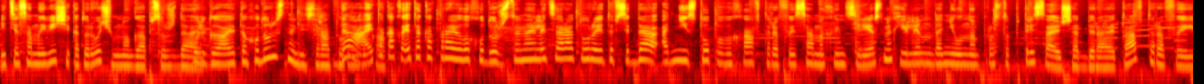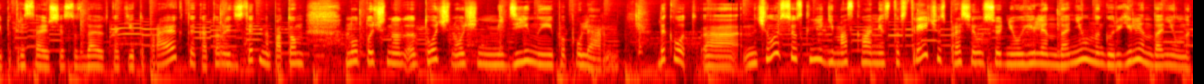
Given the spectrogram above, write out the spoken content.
и те самые вещи, которые очень много обсуждают. Ольга, а это художественная литература? Да, это как? как, это, как правило, художественная литература. Это всегда одни из топовых авторов и самых интересных. Елена Даниловна просто потрясающе отбирает авторов и потрясающе создают какие-то проекты, которые действительно потом, ну, точно, точно очень медийные и популярны. Так вот, а, началось все с книги «Москва. Место встречи». Спросила сегодня у Елены Даниловны. Говорю, Елена Даниловна,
